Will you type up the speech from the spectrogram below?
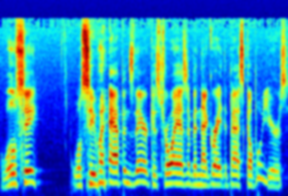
We'll see. We'll see what happens there because Troy hasn't been that great the past couple of years.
